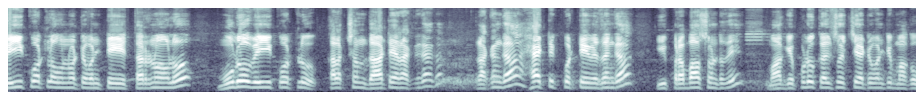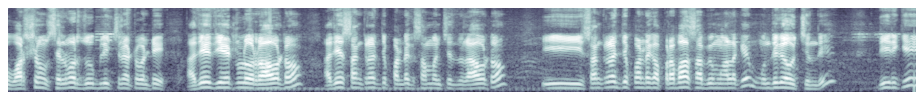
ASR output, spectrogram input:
వెయ్యి కోట్ల ఉన్నటువంటి తరుణంలో మూడో వెయ్యి కోట్లు కలెక్షన్ దాటే రకంగా రకంగా హ్యాట్రిక్ కొట్టే విధంగా ఈ ప్రభాస్ ఉంటుంది. మాకు ఎప్పుడూ కలిసి వచ్చేటువంటి మాకు వర్షం సిల్వర్ జూబ్లీ ఇచ్చినటువంటి అదే థియేటర్లో రావటం అదే సంక్రాంతి పండుగ సంబంధించింది రావటం ఈ సంక్రాంతి పండుగ ప్రభాస్ అభిమానులకి ముందుగా వచ్చింది. దీనికి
